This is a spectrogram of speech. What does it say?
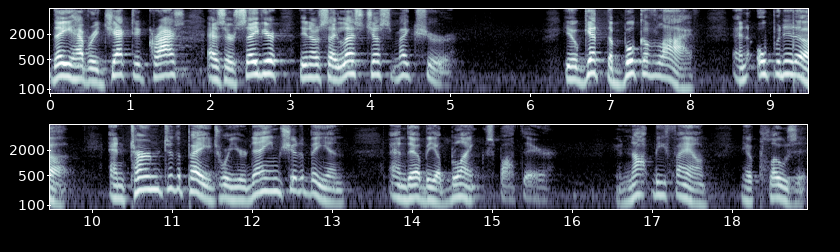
they have rejected Christ as their Savior, then he'll say, Let's just make sure. You'll get the book of life and open it up and turn to the page where your name should have been, and there'll be a blank spot there. You'll not be found. You'll close it.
